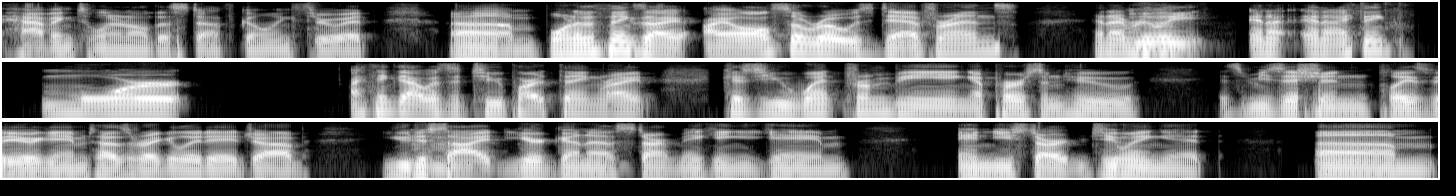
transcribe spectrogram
having to learn all this stuff, going through it. Um, one of the things I I also wrote was dev friends, and I really and I and I think more. I think that was a two part thing, right? Because you went from being a person who is a musician, plays video games, has a regular day job. You Mhm. decide you're gonna start making a game, and you start doing it. Um,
